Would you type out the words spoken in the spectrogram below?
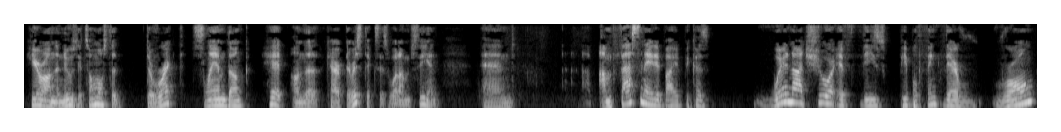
hear on the news. It's almost a direct slam dunk hit on the characteristics is what I'm seeing. And I'm fascinated by it because we're not sure if these people think they're wrong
